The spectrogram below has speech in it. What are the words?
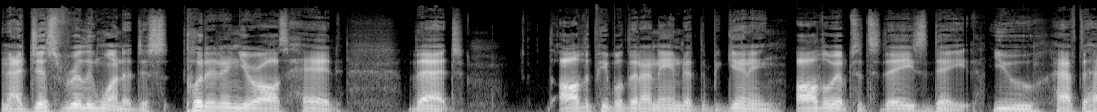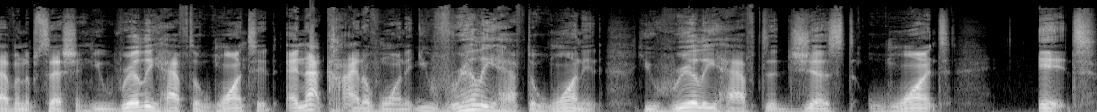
and I just really want to just put it in your all's head that all the people that I named at the beginning, all the way up to today's date, you have to have an obsession. You really have to want it, and not kind of want it. You really have to want it. You really have to just want it,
